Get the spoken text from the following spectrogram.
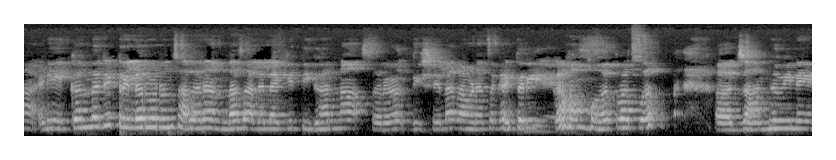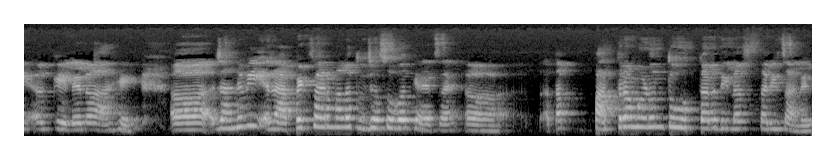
हा, आणि एकंदरीत ट्रेलरवरून साधारण अंदाज आलेला आहे की तिघांना सरळ दिशेला लावण्याचं काहीतरी. काम महत्वाचं जान्हवीने केलेलं आहे. जान्हवी रॅपिड फायर मला तुझ्यासोबत घ्यायचं आहे आता पात्र म्हणून तू उत्तर दिलंस तरी चालेल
